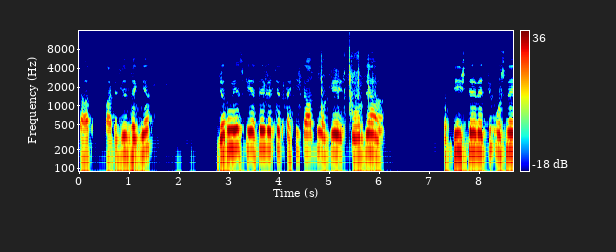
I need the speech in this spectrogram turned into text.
ਕਾਰਟੇਜਸ ਹੈਗੀਆਂ। ਜਦੋਂ ਇਸ ਕੇਸ ਦੇ ਵਿੱਚ ਤਹਿਕੀਕਾਤ ਨੂੰ ਅੱਗੇ ਤੋਰਦਿਆਂ ਤਫਤੀਸ਼ ਦੇ ਵਿੱਚ ਉਸਨੇ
